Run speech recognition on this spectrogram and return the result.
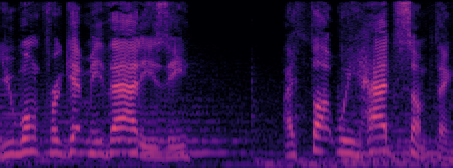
You won't forget me that easy. I thought we had something.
